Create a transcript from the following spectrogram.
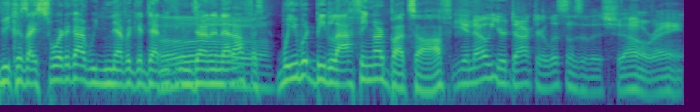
Because I swear to God, we'd never get anything done in that Oh. office. We would be laughing our butts off. You know your doctor listens to this show, right?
